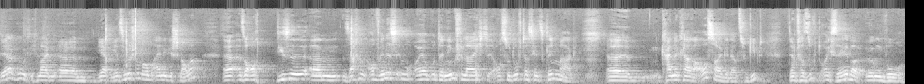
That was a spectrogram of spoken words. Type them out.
Ja gut, ich meine, ähm, ja, jetzt sind wir schon mal um einige schlauer. Äh, also auch diese ähm, Sachen, auch wenn es in eurem Unternehmen vielleicht, auch so doof das jetzt klingen mag, äh, keine klare Aussage dazu gibt, dann versucht euch selber irgendwo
